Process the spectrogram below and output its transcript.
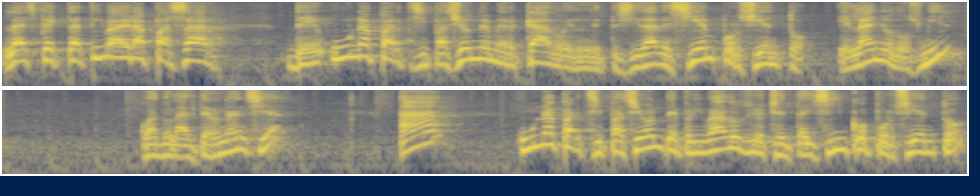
la expectativa era pasar de una participación de mercado en electricidad de 100% el año 2000, cuando la alternancia, a una participación de privados de 85%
